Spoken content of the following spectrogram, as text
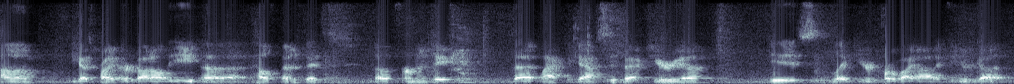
Um, you guys probably heard about all the, uh, health benefits of fermentation. That lactic acid bacteria is like your probiotic in your gut,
